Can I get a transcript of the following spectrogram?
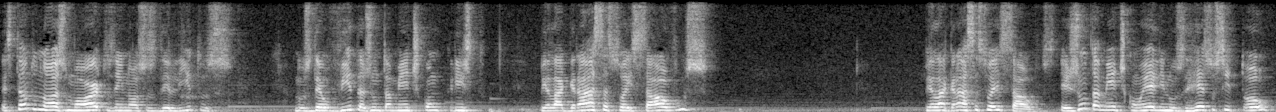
Estando nós mortos em nossos delitos, nos deu vida juntamente com Cristo. Pela graça sois salvos. Pela graça sois salvos. E juntamente com ele nos ressuscitou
